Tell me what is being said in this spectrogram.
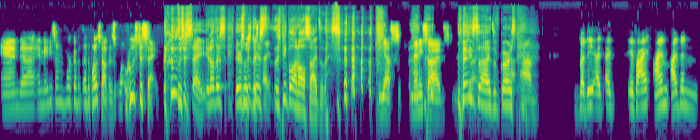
and uh, and maybe some work at the post office. Who's to say? Who's, Who's to say? You know, there's there's there's there's people on all sides of this. yes, many sides. Many, many sides. sides. of course. Uh, um, but the I, I, if I I'm I've been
